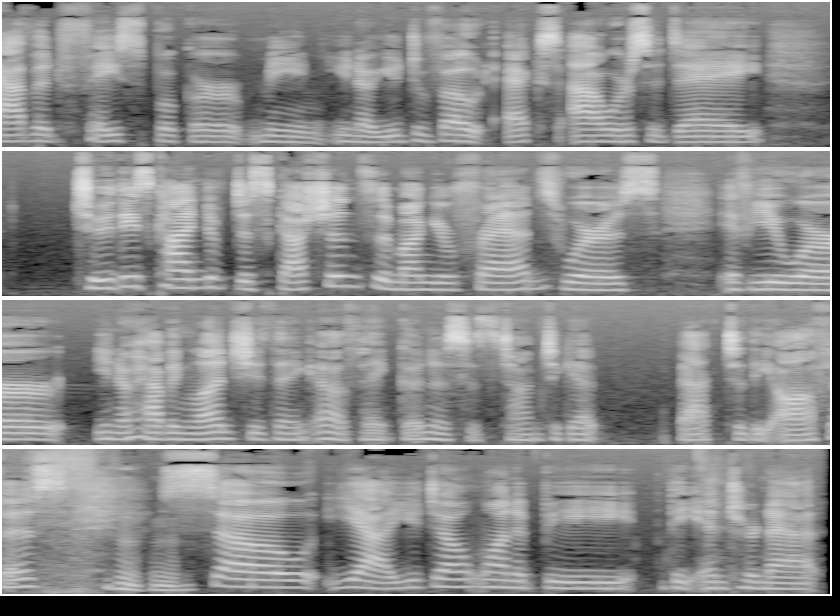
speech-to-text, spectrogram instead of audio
avid Facebooker mean? You know, you devote X hours a day to these kind of discussions among your friends, whereas if you were, you know, having lunch, you think, oh, thank goodness it's time to get back to the office. Mm-hmm. so, yeah, you don't want to be the internet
